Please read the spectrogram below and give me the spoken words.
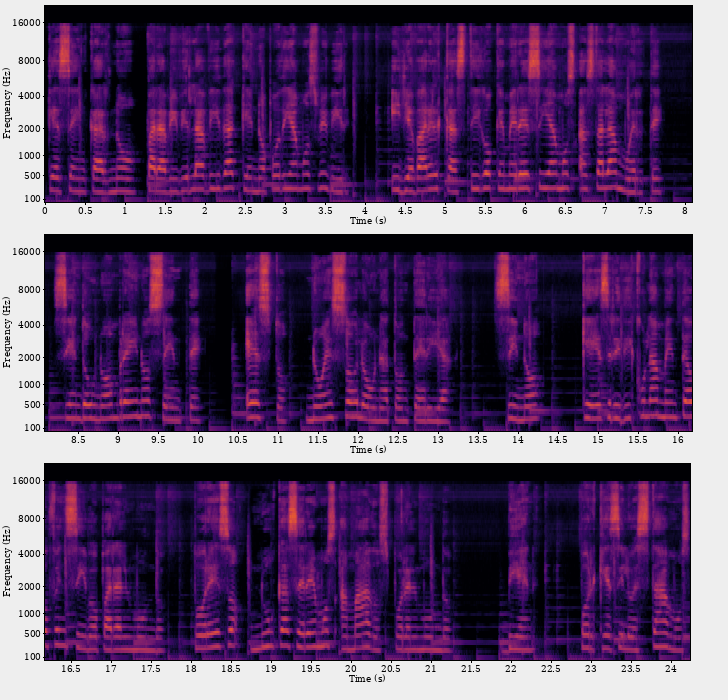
que se encarnó para vivir la vida que no podíamos vivir y llevar el castigo que merecíamos hasta la muerte, siendo un hombre inocente, esto no es solo una tontería, sino que es ridículamente ofensivo para el mundo. Por eso nunca seremos amados por el mundo bien, porque si lo estamos,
